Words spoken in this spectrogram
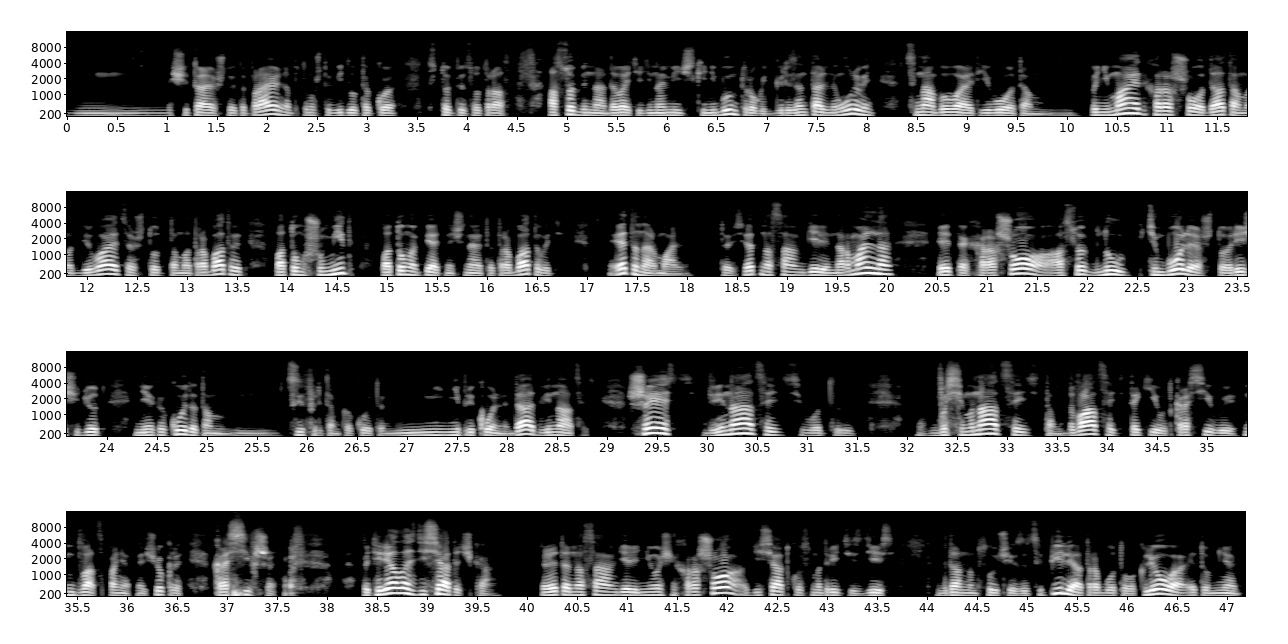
Считаю, что это правильно, потому что видел такое 100-500 раз. Особенно, давайте динамически не будем трогать, горизонтальный уровень, цена бывает его там понимает хорошо, да, там отбивается, что-то там отрабатывает, потом шумит, потом опять начинает отрабатывать. Это нормально. То есть это на самом деле нормально, это хорошо, особенно, ну, тем более, что речь идет не о какой-то там цифре там какой-то неприкольной, не да, 12, 6, 12, вот 18, там 20, такие вот красивые, ну 20 понятно, еще красивше. Потерялась десяточка, это на самом деле не очень хорошо. Десятку, смотрите, здесь в данном случае зацепили, отработала клево. Это у меня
